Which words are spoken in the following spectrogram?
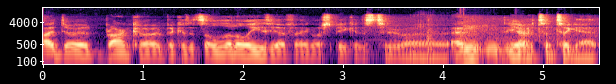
I do it Branko because it's a little easier for English speakers to uh, and you know to, to get.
